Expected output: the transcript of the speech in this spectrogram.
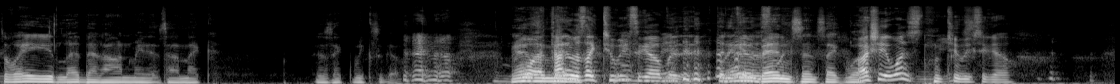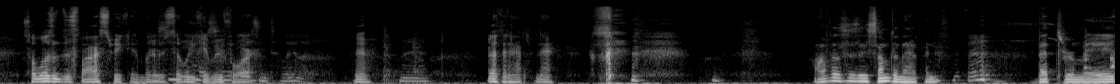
The way you led that on made it sound like it was like weeks ago. I know. Yeah, well, I then- thought it was like two weeks Yeah, ago, but man. then It again, it had was been like- since like what? well, actually, it was Weeks. two weeks ago. So it wasn't this last weekend, but it was the Yeah, weekend seen before. guys in Tulalip. Yeah. Yeah. Nothing happened there. Obviously, something happened. Bets were made.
